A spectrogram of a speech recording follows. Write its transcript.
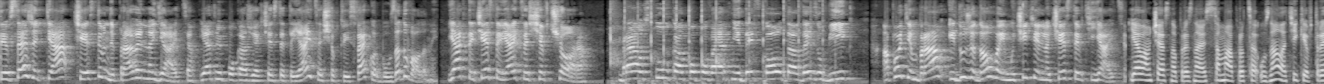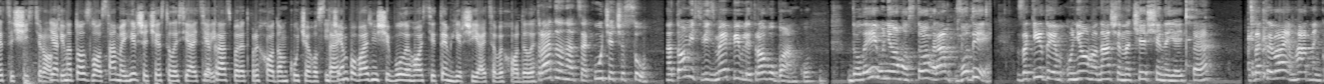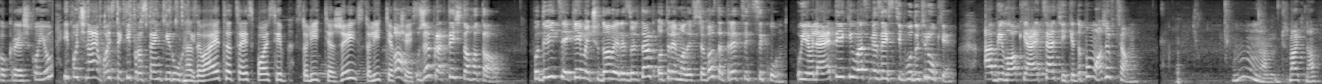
Ти все життя чистив неправильно яйця. Я тобі покажу, як чистити яйця, щоб твій свекор був задоволений. Як ти чистив яйця ще вчора? Брав, стукав по поверхні, десь ковтав, десь у бік. А потім брав і дуже довго і мучительно чистив ті яйця. Я вам чесно признаюсь, сама про це узнала тільки в 36 років. Як на то зло саме гірше чистились яйця якраз перед приходом куча гостей. І чим поважніші були гості, тим гірші яйця виходили. Втратила на це куча часу. Натомість візьми півлітрову банку. Долий у нього 100 грам води. Закидуємо у нього наше начищене яйце. Закриваємо гарненько кришкою і починаємо ось такі простенькі рухи. Називається цей спосіб століття жий, століття О, вчись. вже практично готово. Подивіться, який ми чудовий результат отримали всього за 30 секунд. Уявляєте, які у вас м'язисті будуть руки? А білок яйця тільки допоможе в цьому. Ммм, смачно.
